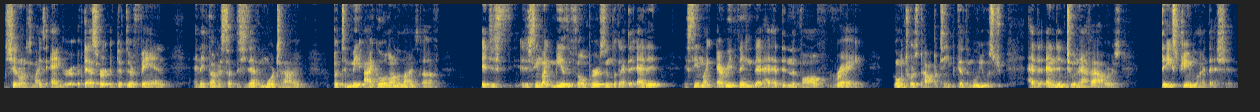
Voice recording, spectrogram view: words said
shit on somebody's anger if that's her if they're a fan and they thought it sucked that she's having more time. But to me, I go along the lines of it just it just seemed like me as a film person looking at the edit, it seemed like everything that had, didn't involve Rey going towards Palpatine because the movie was had to end in two and a half hours. They streamlined that shit.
